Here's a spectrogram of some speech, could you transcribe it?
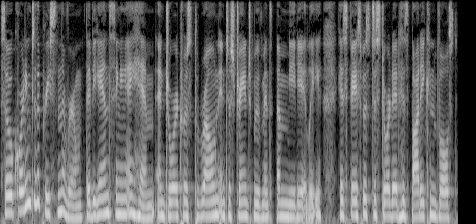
So, according to the priests in the room, they began singing a hymn, and George was thrown into strange movements immediately. His face was distorted, his body convulsed,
